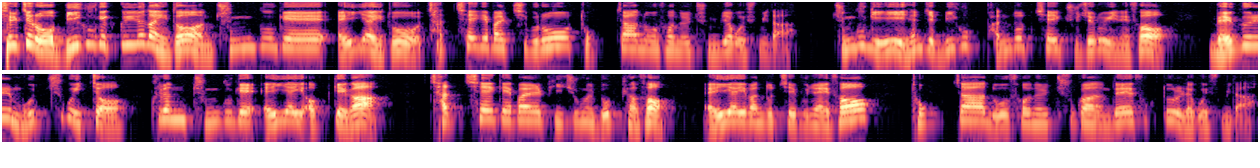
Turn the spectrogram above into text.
실제로 미국에 끌려다니던 중국의 AI도 자체 개발 칩으로 독자 노선을 준비하고 있습니다. 중국이 현재 미국 반도체 규제로 인해서 맥을 못 추고 있죠. 그런 중국의 AI 업계가 자체 개발 비중을 높여서 AI 반도체 분야에서 독자 노선을 추구하는데 속도를 내고 있습니다.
